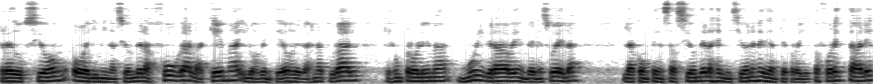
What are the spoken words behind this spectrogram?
reducción o eliminación de la fuga, la quema y los venteos de gas natural, que es un problema muy grave en Venezuela, la compensación de las emisiones mediante proyectos forestales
